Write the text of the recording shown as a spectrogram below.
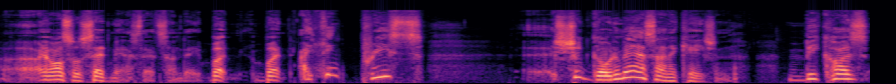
uh, i also said mass that sunday but but i think priests uh, should go to mass on occasion because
